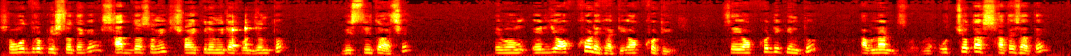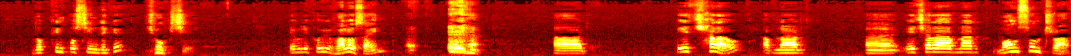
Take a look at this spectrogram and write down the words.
সমুদ্র পৃষ্ঠ থেকে সাত দশমিক ছয় কিলোমিটার পর্যন্ত বিস্তৃত আছে এবং এর যে অক্ষরেখাটি অক্ষটি সেই অক্ষটি কিন্তু আপনার উচ্চতার সাথে সাথে দক্ষিণ পশ্চিম দিকে ঝুঁকছে। এগুলি খুবই ভালো সাইন আর এছাড়াও আপনার এছাড়া আপনার মনসুন ট্রাফ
